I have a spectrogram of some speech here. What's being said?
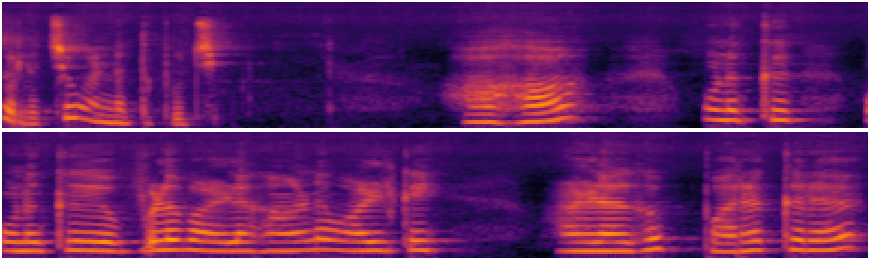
சொல்லிச்சு வண்ணத்து பூச்சி. ஆஹா உனக்கு உனக்கு எவ்வளவு அழகான வாழ்க்கை அழகாக பறக்கிற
